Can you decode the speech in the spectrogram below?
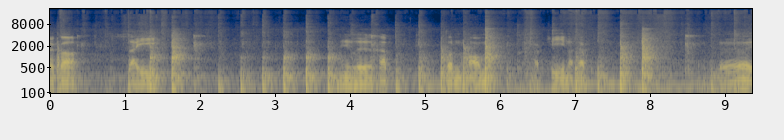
แล้วก็ใส่นี่เลยครับต้นหอมผักชีนะครับ เลย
